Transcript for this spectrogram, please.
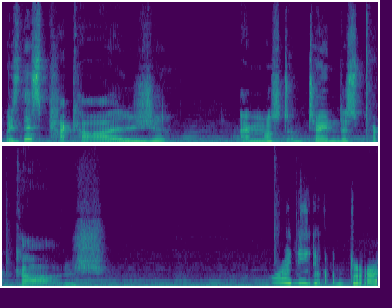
Where's this package? I must obtain this package. I need to enter.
